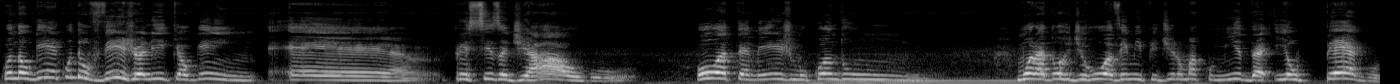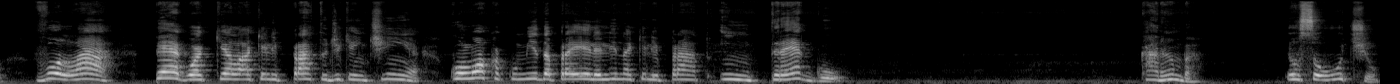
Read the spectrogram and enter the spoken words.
quando alguém, quando eu vejo ali que alguém é, precisa de algo, ou até mesmo quando um morador de rua vem me pedir uma comida e eu pego, vou lá, pego aquela aquele prato de quentinha, coloco a comida para ele ali naquele prato e entrego. Caramba, eu sou útil.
